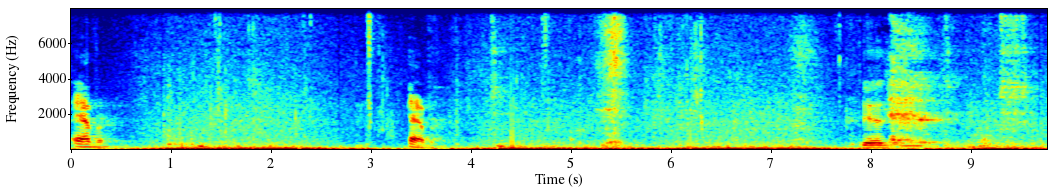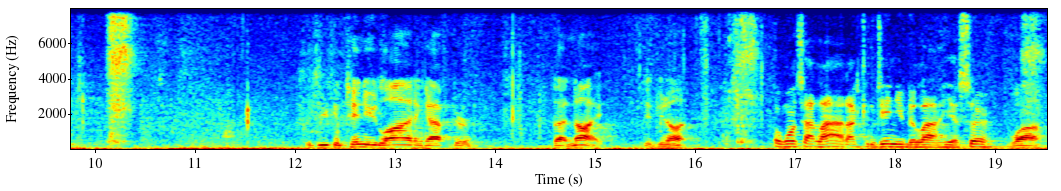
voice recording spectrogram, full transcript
Ever. Ever. Did, did you continue lying after that night? Did you not? But once I lied, I continued to lie. Yes, sir. Why?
